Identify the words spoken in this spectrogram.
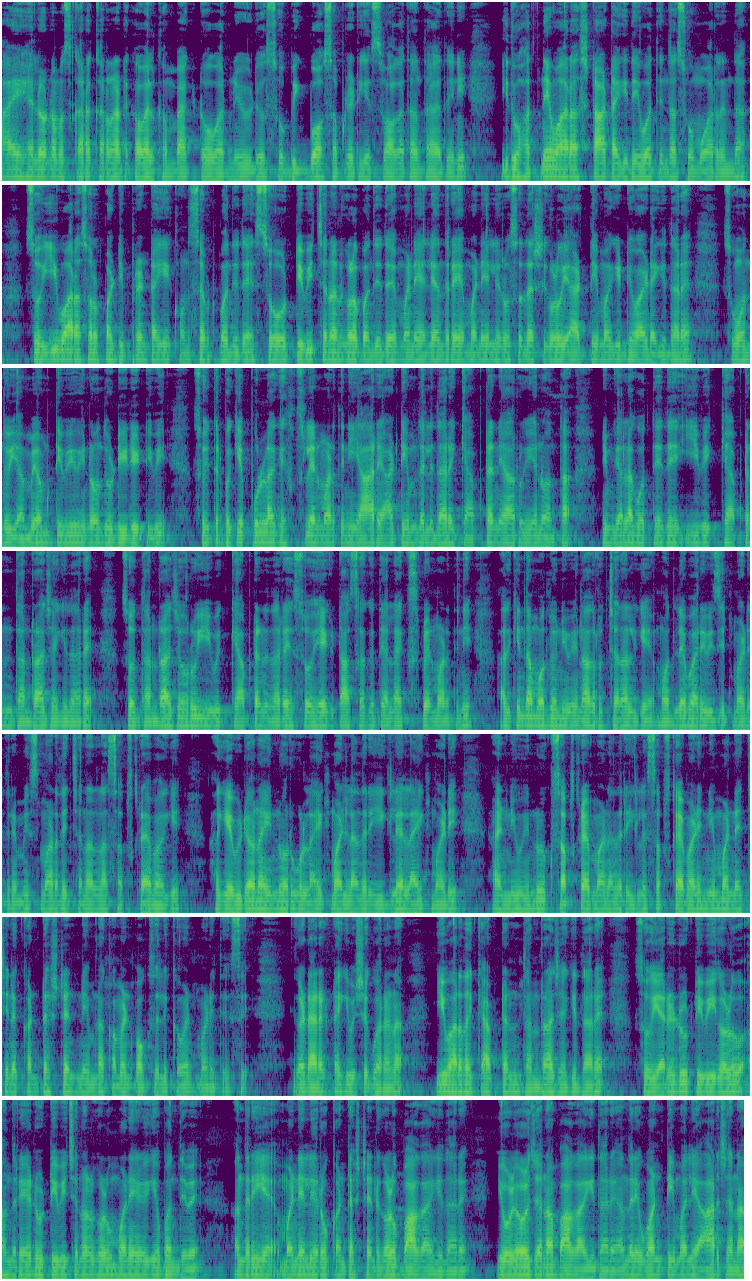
Hi hello ನಮಸ್ಕಾರ, Karnataka. Welcome back to our new video so Bigg Boss ಅಪ್ಡೇಟ್ಗೆ ಸ್ವಾಗತ ಅಂತ ಹೇಳ್ತೀನಿ. ಇದು ಹತ್ತನೇ ವಾರ ಸ್ಟಾರ್ಟ್ ಆಗಿದೆ ಇವತ್ತಿಂದ ಸೋಮವಾರದಿಂದ. ಸೊ ಈ ವಾರ ಸ್ವಲ್ಪ ಡಿಫ್ರೆಂಟಾಗಿ ಕಾನ್ಸೆಪ್ಟ್ ಬಂದಿದೆ. ಸೊ ಟಿ ವಿ ಚಾನಲ್ಗಳು ಬಂದಿದೆ. ಮನೆಯಲ್ಲಿ ಅಂದರೆ ಮನೆಯಲ್ಲಿರೋ ಸದಸ್ಯಗಳು ಎರಡು ಟೀಮಾಗಿ ಡಿವೈಡ್ ಆಗಿದ್ದಾರೆ. ಸೊ ಒಂದು ಎಂ ಎಂ ಟಿ ವಿ ಇನ್ನೊಂದು D D T V so ಇದ್ರ ಬಗ್ಗೆ ಫುಲ್ಲಾಗಿ ಎಕ್ಸ್ಪ್ಲೇನ್ ಮಾಡ್ತೀನಿ. ಯಾರು ಯಾವ ಟೀಮ್ದಲ್ಲಿದ್ದಾರೆ ಕ್ಯಾಪ್ಟನ್ ಯಾರು, ಏನು ಅಂತ. ನಿಮಗೆಲ್ಲ ಗೊತ್ತಿದೆ ಈ ವೀಕ್ ಕ್ಯಾಪ್ಟನ್ ಧನ್ರಾಜ್ ಆಗಿದ್ದಾರೆ. ಸೊ ಧನ್ರಾಜ್ ಅವರು ಈ ವೀಕ್ ಕ್ಯಾಪ್ಟನ್ ಇದ್ದಾರೆ. ಸೊ ಹೇಗೆ ಟಾಸ್ಕ್ ಆಗುತ್ತೆ ಎಲ್ಲ ಎಕ್ಸ್ಪ್ಲೇನ್ ಮಾಡ್ತೀನಿ. ಅದಕ್ಕಿಂತ ಮೊದಲು ನೀವು ಏನಾದರೂ ಚಾನಲ್ಗೆ ಮೊದಲೇ ಬಾರಿ ವಿಸಿಟ್ ಮಾಡಿದರೆ ಮಿಸ್ ಮಾಡದೆ ಚಾನಲ್ನ ಸಬ್ಸ್ಕ್ರೈಬ್ ಆಗಿ. ಹಾಗೆ ವಿಡಿಯೋನ ಇನ್ನೂವರೆಗೂ ಲೈಕ್ ಮಾಡಿಲ್ಲ ಅಂದರೆ ಈಗಲೇ ಲೈಕ್ ಮಾಡಿ. ಆ್ಯಂಡ್ ನೀವು ಇನ್ನೂ ಸಬ್ಸ್ಕ್ರೈಬ್ ಮಾಡಿದ್ರೆ ಈಗಲೇ ಸಬ್ಸ್ಕ್ರೈಬ್ ಮಾಡಿ. ನಿಮ್ಮ ನೆಚ್ಚಿನ ಕಂಟೆಸ್ಟೆಂಟ್ ನೇಮ್ನ ಕಮೆಂಟ್ ಬಾಕ್ಸಲ್ಲಿ ಕಮೆಂಟ್ ಮಾಡಿ ತಿಳಿಸಿ. ಈಗ ಡೈರೆಕ್ಟಾಗಿ ವಿಷಯಕ್ಕೆ ಬರೋಣ. ಈ ವಾರದ ಕ್ಯಾಪ್ಟನ್ ಧನರಾಜ್ ಆಗಿದ್ದಾರೆ. ಸೊ ಎರಡು ಟಿ ವಿಗಳು ಅಂದರೆ ಎರಡು ಟಿ ವಿ ಚಾನಲ್ಗಳು ಮನೆಗೆ ಬಂದಿವೆ. ಅಂದರೆ ಮನೆಯಲ್ಲಿರೋ ಕಂಟೆಸ್ಟೆಂಟ್ಗಳು ಭಾಗ ಆಗಿದ್ದಾರೆ. ಏಳೇಳು ಜನ ಭಾಗ ಆಗಿದ್ದಾರೆ. ಅಂದರೆ ಒನ್ ಟೀಮಲ್ಲಿ ಆರು ಜನ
